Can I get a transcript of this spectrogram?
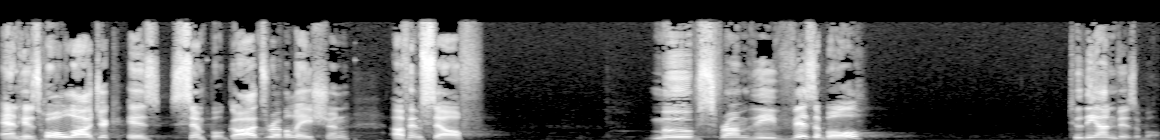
And his whole logic is simple God's revelation of himself moves from the visible to the invisible.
